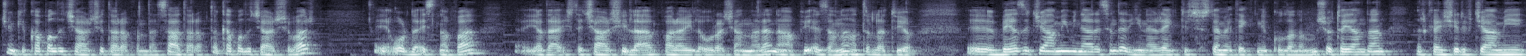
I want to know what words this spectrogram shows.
Çünkü kapalı çarşı tarafında sağ tarafta kapalı çarşı var. E, orada esnafa ya da işte çarşıyla parayla uğraşanlara ne yapıyor? Ezanı hatırlatıyor. Ee, Beyazıt Camii minaresinde de yine renkli süsleme tekniği kullanılmış. Öte yandan Hırkayı Şerif Camii,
